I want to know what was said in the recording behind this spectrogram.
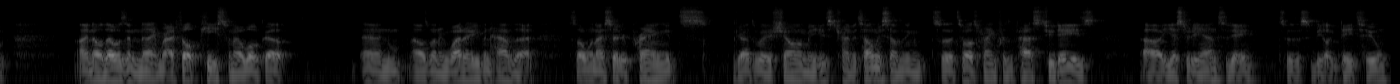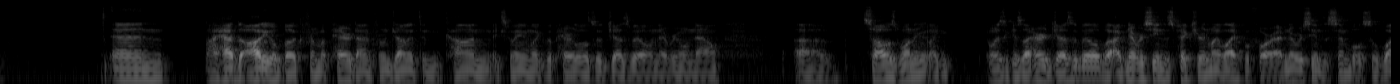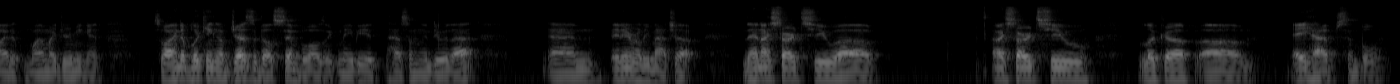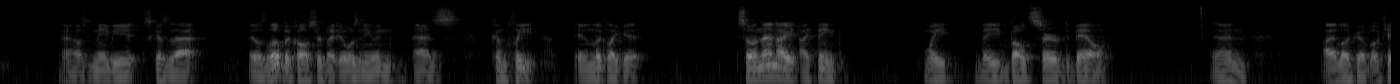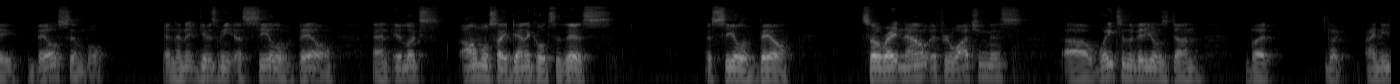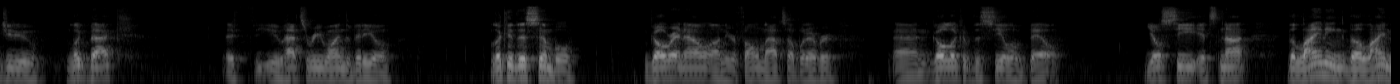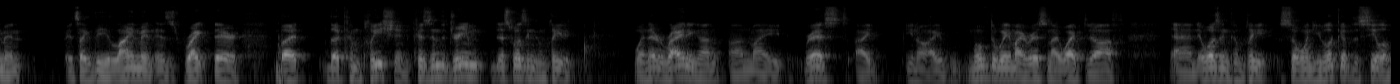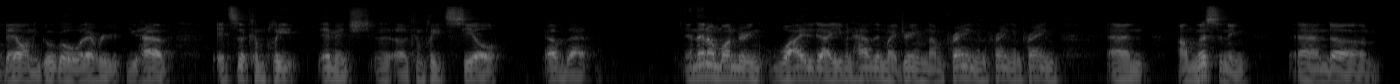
I know that wasn't a nightmare. I felt peace when I woke up, and I was wondering why did I even have that? So when I started praying, it's God's way of showing me He's trying to tell me something. So that's what I was praying for the past two days, uh, yesterday and today. So this would be like day two, and I had the audiobook from a paradigm from Jonathan Cahn explaining like the parallels with Jezebel and everyone now. Uh, so I was wondering like was it because I heard Jezebel? But I've never seen this picture in my life before. I've never seen the symbol, so why why am I dreaming it? So I end up looking up Jezebel symbol. I was like, maybe it has something to do with that, and it didn't really match up. Then I start to uh, I start to look up um, Ahab symbol, and I was like, maybe it's because of that. It was a little bit closer, but it wasn't even as complete. It didn't look like it. So and then I I think, wait, they both served Baal and I look up, okay, Baal symbol, and then it gives me a seal of Baal, and it looks almost identical to this, a seal of Baal. So right now, if you're watching this, uh, wait till the video is done, but look, I need you to look back. If you have to rewind the video, look at this symbol. Go right now on your phone, laptop, whatever, and go look up the seal of Baal. You'll see it's not the lining, the alignment, it's like the alignment is right there, but the completion, because in the dream, this wasn't completed. When they're writing on, on my wrist, I, you know, I moved away my wrist and I wiped it off and it wasn't complete. So when you look up the seal of Baal on Google, whatever you have, it's a complete image, a complete seal of that. And then I'm wondering, why did I even have it in my dream? And I'm praying and praying and praying and I'm listening and um,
